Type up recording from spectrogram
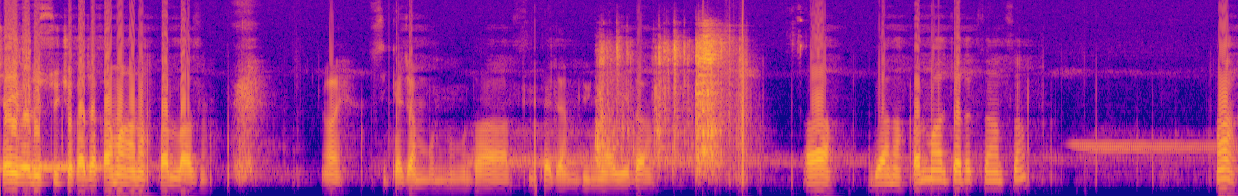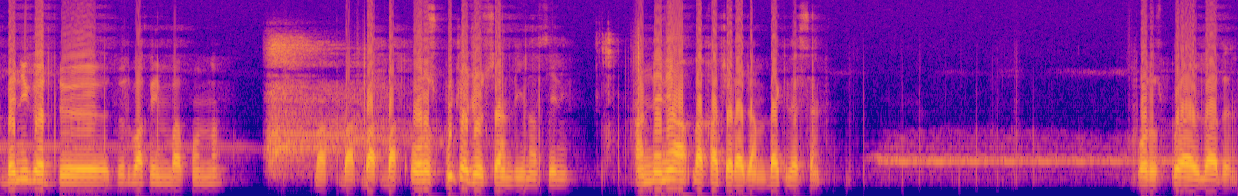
şey ölüsü çıkacak ama anahtar lazım. Ay sikeceğim bunu da sikeceğim dünyayı da. Aa bir anahtar mı harcadık sanırsam? Ha beni gördü. Dur bakayım bak onunla. Bak bak bak bak. Orospu çocuğu sen yine seni. Anneni atla kaçıracağım. Bekle sen. Orospu evladı.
